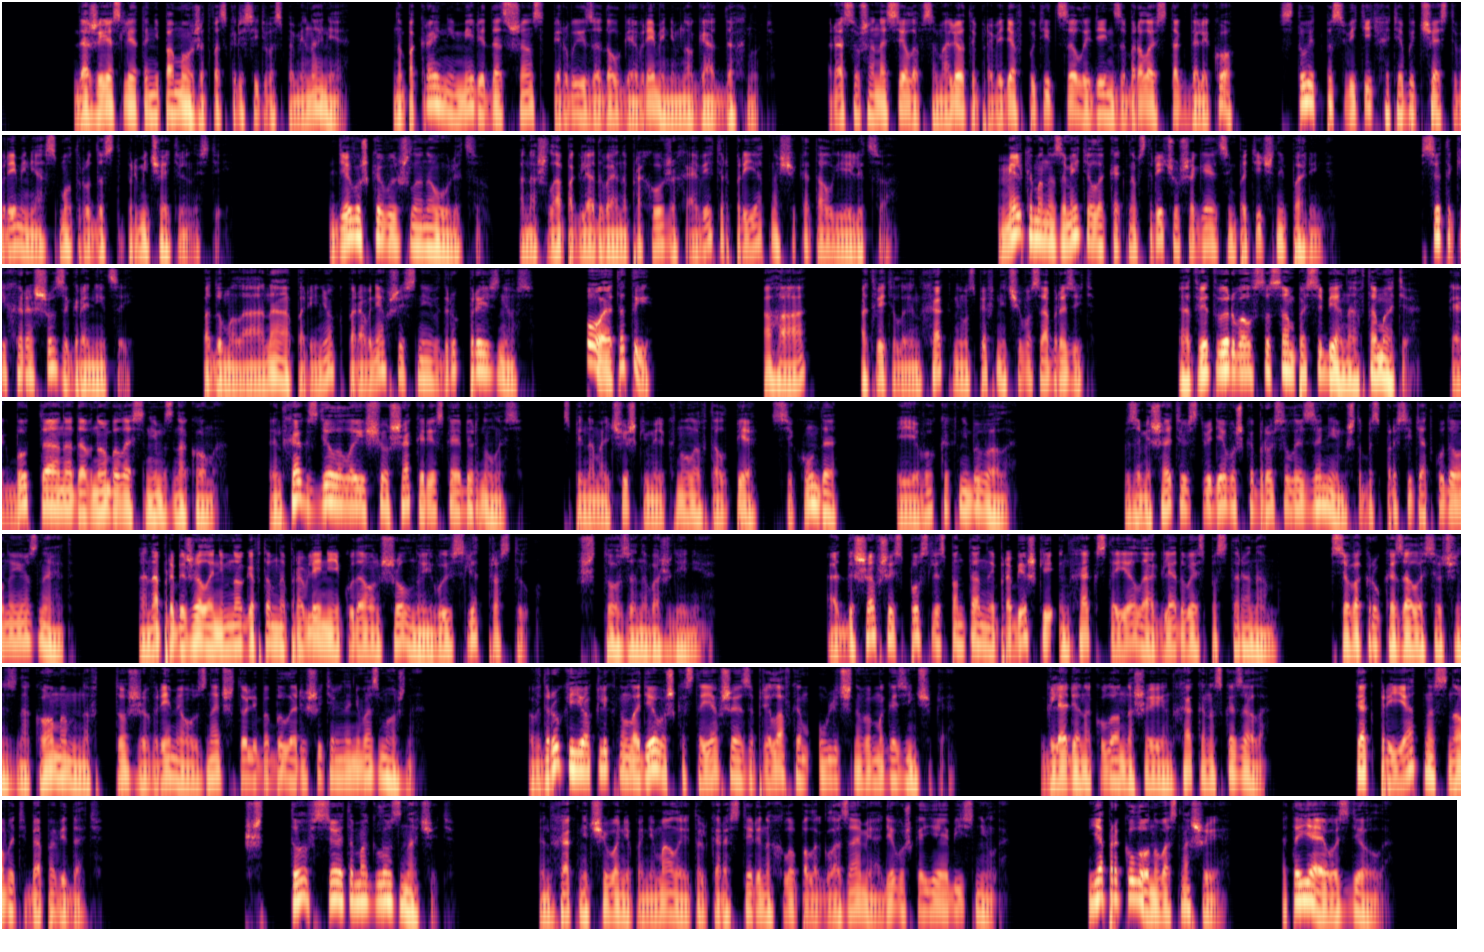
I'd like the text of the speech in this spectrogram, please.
Даже если это не поможет воскресить воспоминания, но, по крайней мере, даст шанс впервые за долгое время немного отдохнуть. Раз уж она села в самолет и, проведя в пути целый день, забралась так далеко, стоит посвятить хотя бы часть времени осмотру достопримечательностей. Девушка вышла на улицу. Она шла, поглядывая на прохожих, а ветер приятно щекотал ей лицо. Мельком она заметила, как навстречу шагает симпатичный парень. «Все-таки хорошо за границей», — подумала она, а паренек, поравнявшись с ней, вдруг произнес. «О, это ты!» «Ага», — ответила Энхак, не успев ничего сообразить. Ответ вырвался сам по себе на автомате, как будто она давно была с ним знакома. Энхак сделала еще шаг и резко обернулась. Спина мальчишки мелькнула в толпе, секунда, и его как не бывало. В замешательстве девушка бросилась за ним, чтобы спросить, откуда он ее знает. Она пробежала немного в том направлении, куда он шел, но его и след простыл. Что за наваждение? Отдышавшись после спонтанной пробежки, Энхак стояла, оглядываясь по сторонам. Все вокруг казалось очень знакомым, но в то же время узнать что-либо было решительно невозможно. Вдруг ее окликнула девушка, стоявшая за прилавком уличного магазинчика. Глядя на кулон на шее Инхак, она сказала, «Как приятно снова тебя повидать». Что все это могло значить? Энхак ничего не понимала и только растерянно хлопала глазами, а девушка ей объяснила. «Я про кулон у вас на шее. Это я его сделала.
